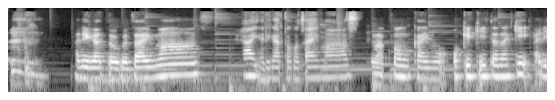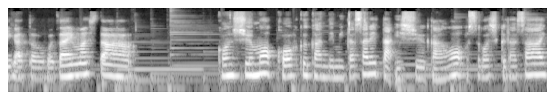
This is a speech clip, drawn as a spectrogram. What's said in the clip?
ありがとうございます。はい、ありがとうございます。では今回もお聞きいただきありがとうございました。今週も幸福感で満たされた1週間をお過ごしください。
